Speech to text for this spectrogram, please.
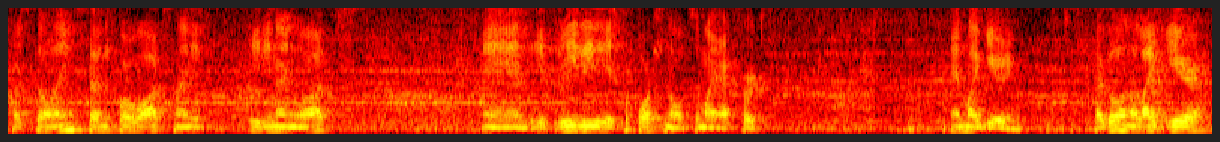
starts going, 74 watts, 90, 89 watts, and it really is proportional to my effort and my gearing. If I go on a light gear,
